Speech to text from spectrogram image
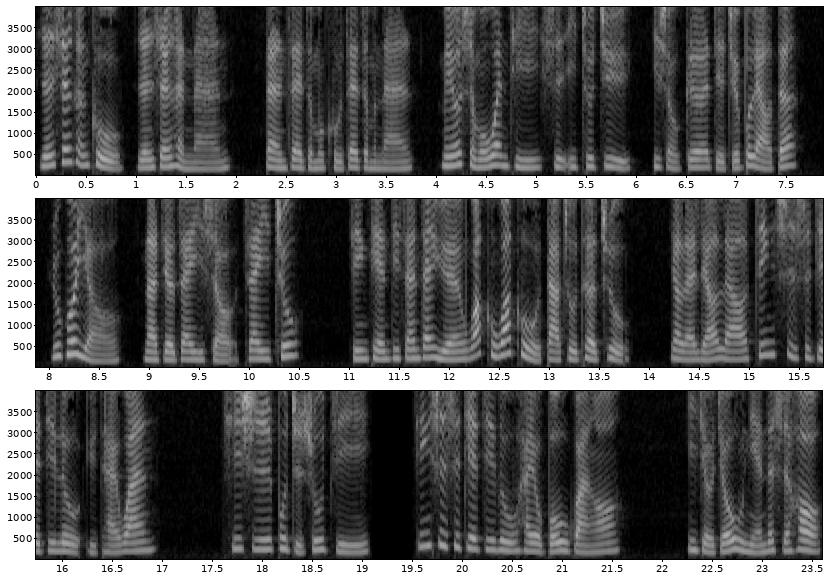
人生很苦，人生很难，但再怎么苦，再怎么难，没有什么问题是一出剧、一首歌解决不了的。如果有，那就再一首，再一出。今天第三单元，挖苦挖苦，大处特触。要来聊聊金氏世界纪录与台湾。其实不止书籍，金氏世界纪录还有博物馆哦。一九九五年的时候，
